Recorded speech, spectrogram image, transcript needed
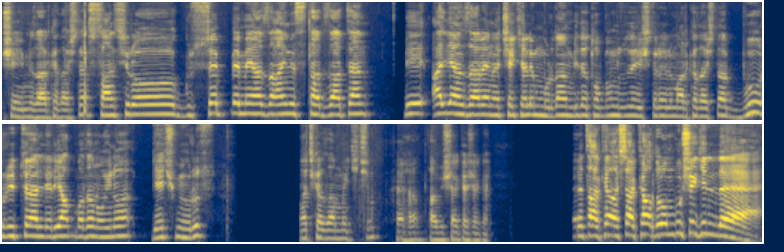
şeyimiz arkadaşlar. San Siro, Giuseppe Meazza aynı stad zaten. Bir Allianz Arena çekelim buradan. Bir de topumuzu değiştirelim arkadaşlar. Bu ritüelleri yapmadan oyuna geçmiyoruz. Maç kazanmak için. Tabii şaka şaka. Evet arkadaşlar kadrom bu şekilde.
